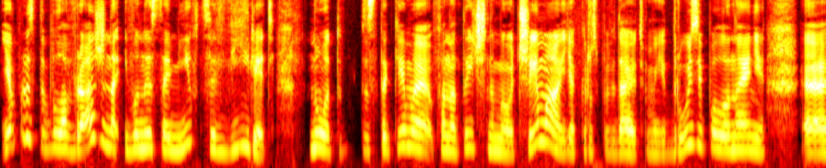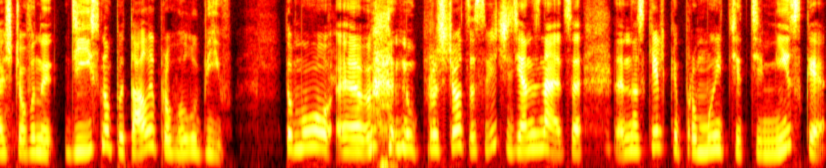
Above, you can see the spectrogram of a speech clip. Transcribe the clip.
я просто була вражена, і вони самі в це вірять. Ну от з такими фанатичними очима, як розповідають мої друзі полонені, е, що вони дійсно питали про голубів. Тому е, ну про що це свідчить? Я не знаю, це наскільки промиті ті мізки,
